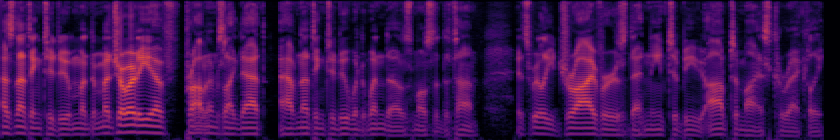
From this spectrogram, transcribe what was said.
Has nothing to do. The majority of problems like that have nothing to do with Windows most of the time. It's really drivers that need to be optimized correctly.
